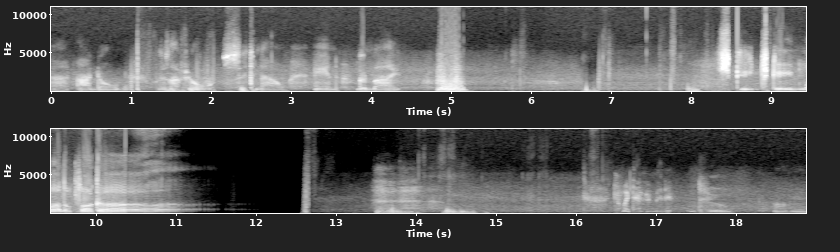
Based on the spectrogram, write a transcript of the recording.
that. I don't, because I feel sick now. And goodbye. Skeet, skeet, motherfucker. Can we take a minute to, um,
